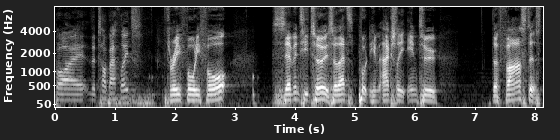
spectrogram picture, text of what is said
by the top athletes. 344, 72. So that's put him actually into the fastest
